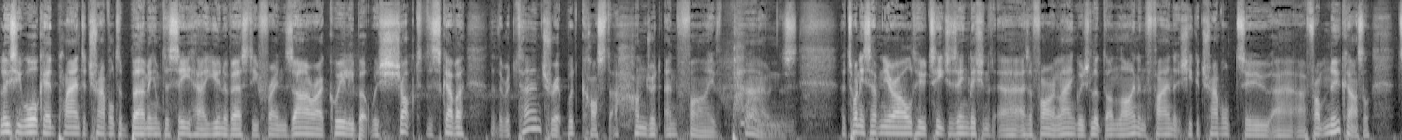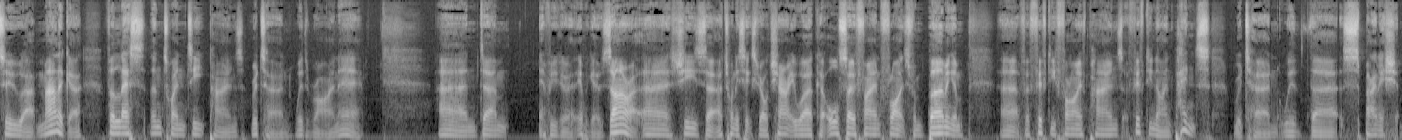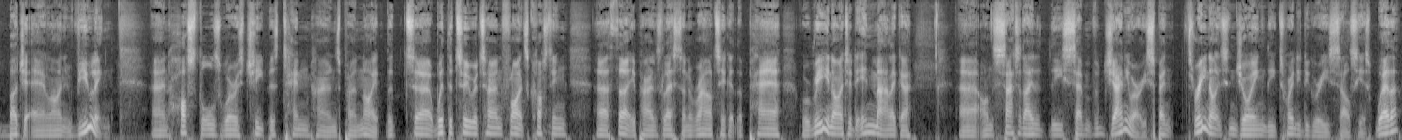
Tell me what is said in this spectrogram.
Lucy Walker had planned to travel to Birmingham to see her university friend Zara Queely, but was shocked to discover that the return trip would cost £105. The 27 year old who teaches English uh, as a foreign language looked online and found that she could travel to uh, uh, from Newcastle to uh, Malaga for less than £20 return with Ryanair. And um, here we go. Here we go. Zara, uh, she's a 26 year old charity worker, also found flights from Birmingham uh, for £55, 59 pence return with uh, Spanish budget airline Vueling. And hostels were as cheap as £10 per night. That, uh, with the two return flights costing uh, £30 less than a rail ticket, the pair were reunited in Malaga uh, on Saturday, the 7th of January. Spent three nights enjoying the 20 degrees Celsius weather.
